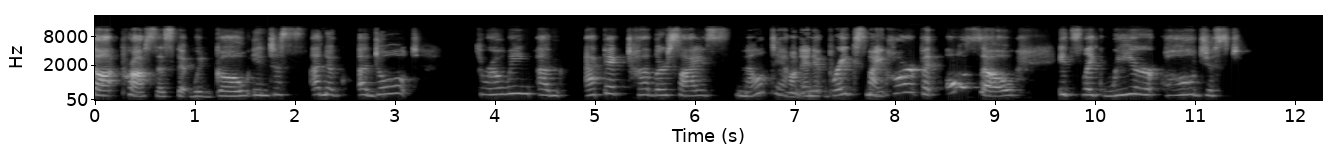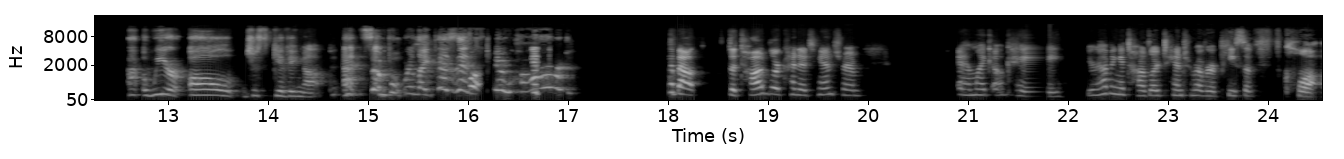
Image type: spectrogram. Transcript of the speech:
thought process that would go into an adult throwing an epic toddler size meltdown, and it breaks my heart. But also, it's like we are all just. Uh, we are all just giving up at some point. We're like, this is well, too hard. about the toddler kind of tantrum and I'm like, okay, you're having a toddler tantrum over a piece of cloth.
